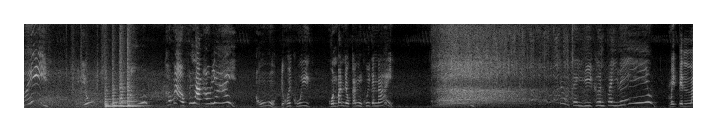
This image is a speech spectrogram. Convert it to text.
ฮ้ยเดี๋ยวเอาเขามาเอาฝรั่งเฮาดิไอ้เอาเดี๋ยวค่อยคุย คนบ้านเดียวกันคุยกันได้ เจ้าใจดีเกินไปแล้ว ไม่เป็นไร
